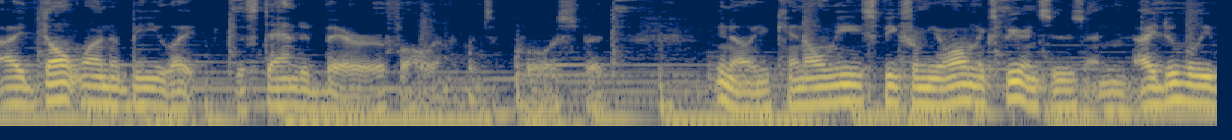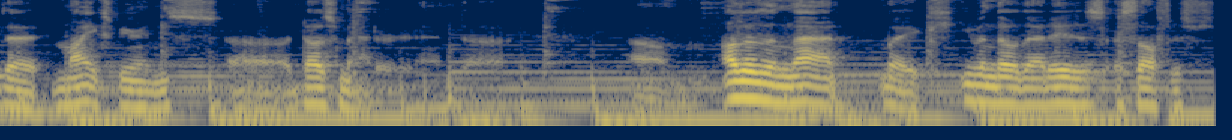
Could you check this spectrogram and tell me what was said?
I don't want to be like the standard bearer of all immigrants, of course, but you know, you can only speak from your own experiences, and I do believe that my experience uh, does matter. And uh, um, other than that, like, even though that is a selfish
